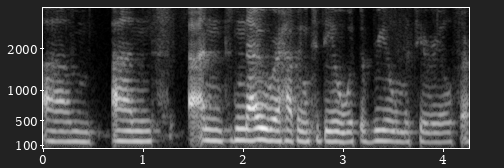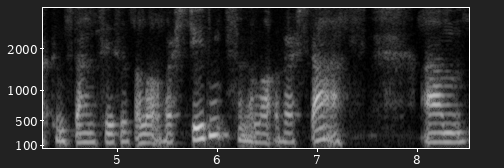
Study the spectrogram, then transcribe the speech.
Um, and, and now we're having to deal with the real material circumstances of a lot of our students and a lot of our staff. Um,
